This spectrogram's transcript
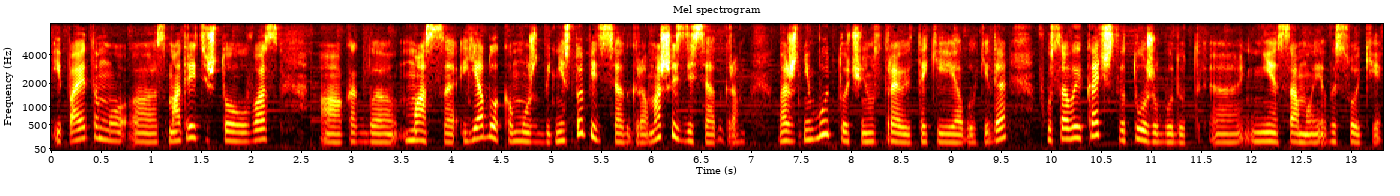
И поэтому э, смотрите, что у вас а, как бы масса яблока может быть не 150 грамм, а 60 грамм. Вас же не будет очень устраивать такие яблоки, да? Вкусовые качества тоже будут э, не самые высокие.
